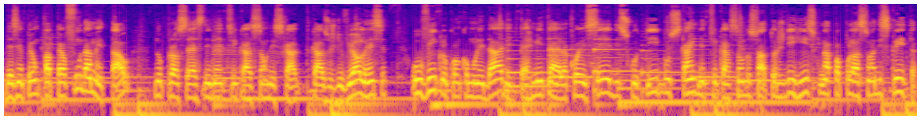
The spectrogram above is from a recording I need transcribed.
desempenha um papel fundamental no processo de identificação de casos de violência. O vínculo com a comunidade permite a ela conhecer, discutir e buscar a identificação dos fatores de risco na população adscrita,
